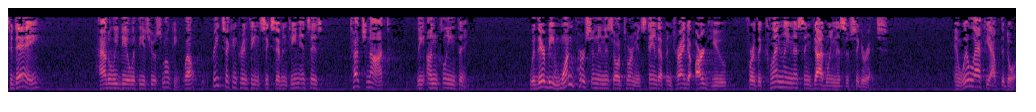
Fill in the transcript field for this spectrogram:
today, how do we deal with the issue of smoking? Well, read 2 Corinthians 6:17. It says, "Touch not the unclean thing." Would there be one person in this auditorium stand up and try to argue for the cleanliness and godliness of cigarettes? And we'll laugh you out the door.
